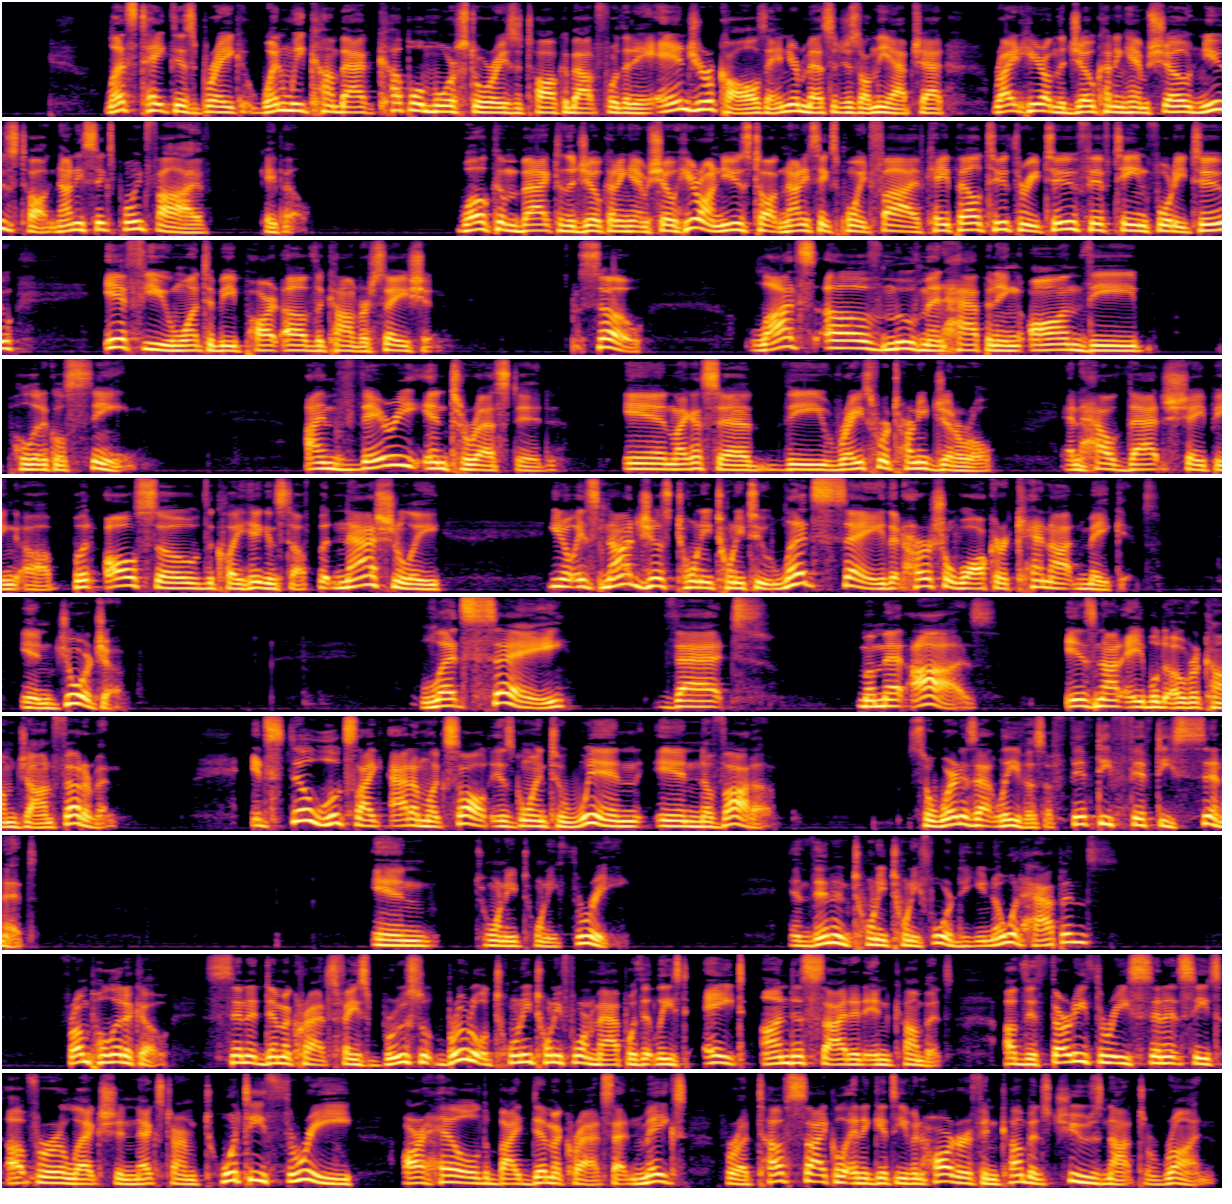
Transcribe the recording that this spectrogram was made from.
Let's take this break. When we come back, a couple more stories to talk about for the day and your calls and your messages on the app chat right here on the Joe Cunningham Show, News Talk 96.5 KPEL. Welcome back to the Joe Cunningham Show here on News Talk 96.5 KPEL 232 1542 if you want to be part of the conversation. So, lots of movement happening on the political scene. I'm very interested in, like I said, the race for attorney general and how that's shaping up, but also the Clay Higgins stuff. But nationally, you know, it's not just 2022. Let's say that Herschel Walker cannot make it in Georgia. Let's say that Mehmet Oz is not able to overcome John Fetterman. It still looks like Adam Laxalt is going to win in Nevada. So, where does that leave us? A 50 50 Senate in 2023. And then in 2024, do you know what happens? From Politico, Senate Democrats face brutal, 2024 map with at least eight undecided incumbents. Of the 33 Senate seats up for election next term, 23 are held by Democrats. That makes for a tough cycle, and it gets even harder if incumbents choose not to run.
